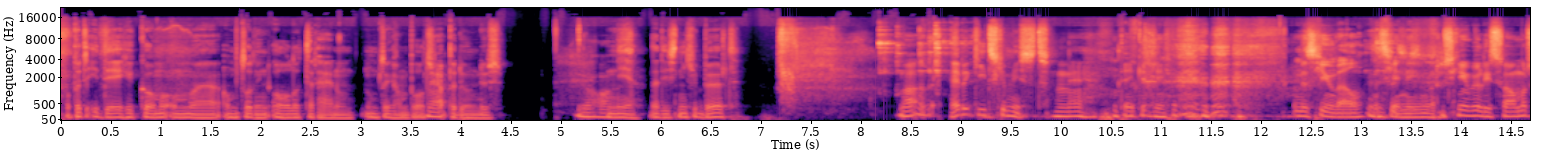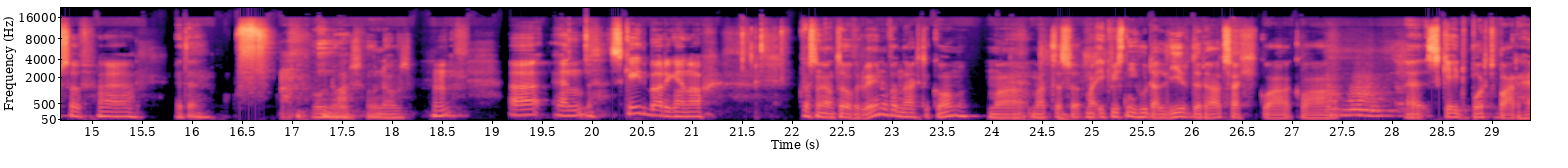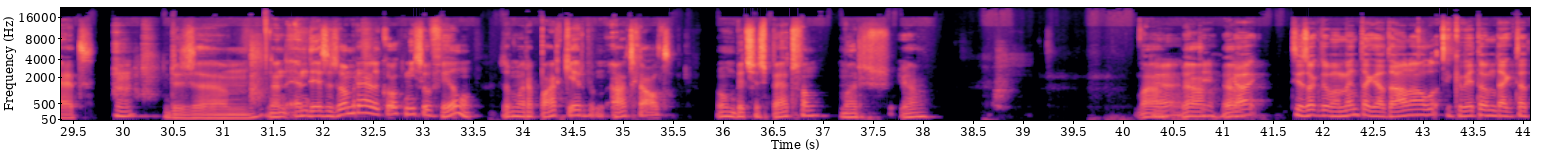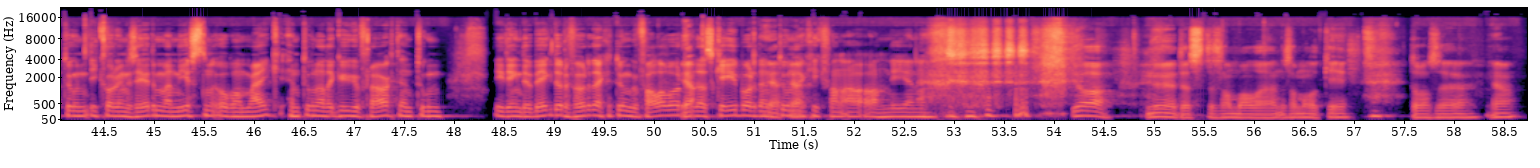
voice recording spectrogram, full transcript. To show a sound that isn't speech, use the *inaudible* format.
op het idee gekomen om, uh, om tot in Olen te rijden, om, om te gaan boodschappen ja. doen. Dus ja. nee, dat is niet gebeurd. Maar, Heb ik iets gemist? Nee, ik denk het niet. *laughs* misschien wel, misschien niet. Maar... Misschien Willy Sommers of... Uh... Who knows, who knows. Hm. en skateboarden nog? Ik was nog aan het overwegen om vandaag te komen, maar, maar, ik wist niet hoe dat lier eruit zag qua, qua uh, skateboardbaarheid. Hm. Dus, um, en, en, deze zomer eigenlijk ook niet zoveel. Zeg maar een paar keer uitgehaald. Wel een beetje spijt van, maar ja. Maar ja, ja, ja. ja het is ook het moment dat ik dat aanhaal. Ik weet omdat ik dat toen... Ik organiseerde mijn eerste open mic en toen had ik u gevraagd en toen... Ik denk de week ervoor dat je toen gevallen wordt met dat skateboard en toen dacht ik van, ah, oh, nee. nee. *laughs* ja, nee, dat is, dat is allemaal, uh, dat is allemaal oké. Okay. Dat was, uh, ja...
